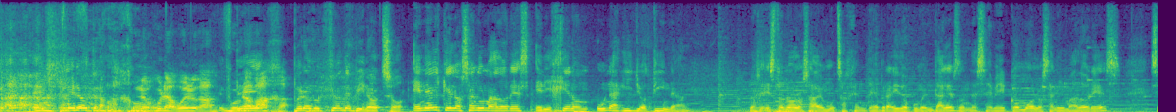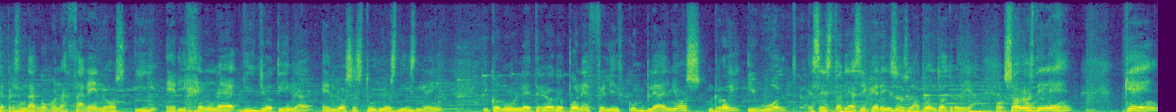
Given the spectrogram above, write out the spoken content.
en pleno trabajo. No fue una huelga, fue una baja. producción de Pinocho, en el que los animadores erigieron una guillotina. No sé, Esto no lo sabe mucha gente, ¿eh? pero hay documentales donde se ve cómo los animadores se presentan como nazarenos y erigen una guillotina en los estudios Disney y con un letrero que pone Feliz cumpleaños Roy y Walt. Esa historia, si queréis, os la cuento otro día. Por Solo os diré que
